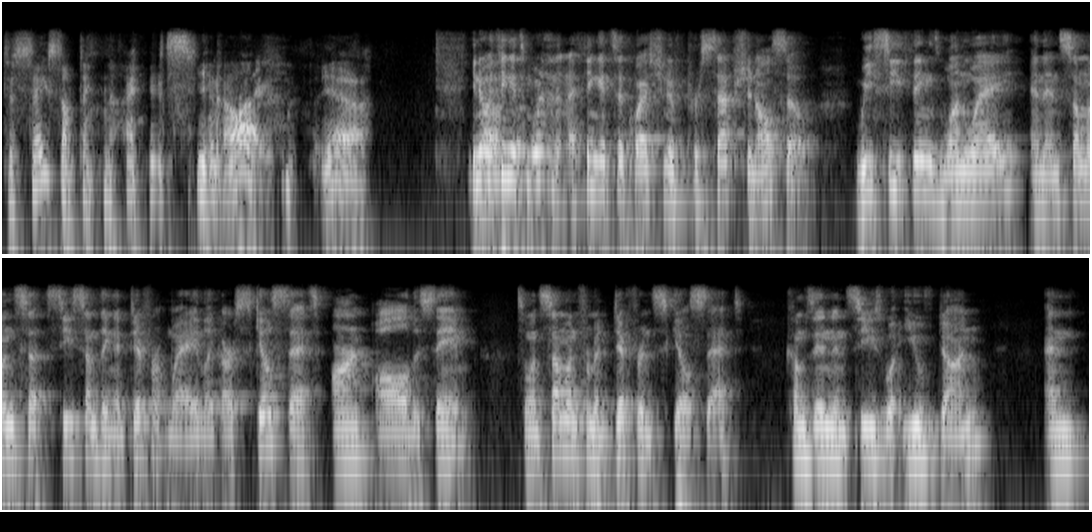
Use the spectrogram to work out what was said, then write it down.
to say something nice, you know? right. Yeah. You know, I think it's more than that. I think it's a question of perception also. We see things one way, and then someone sees something a different way. Like our skill sets aren't all the same. So when someone from a different skill set comes in and sees what you've done, and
